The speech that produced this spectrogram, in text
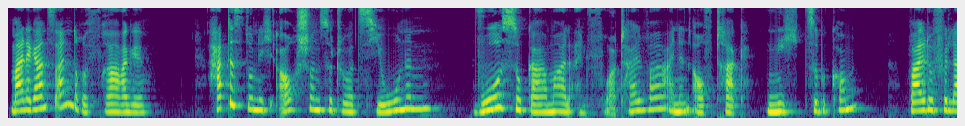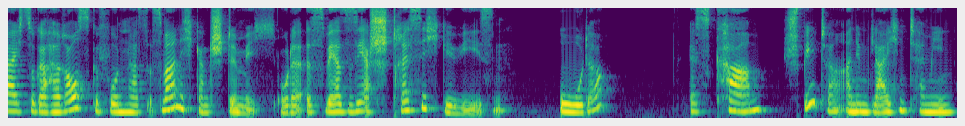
Meine ganz andere Frage. Hattest du nicht auch schon Situationen, wo es sogar mal ein Vorteil war, einen Auftrag nicht zu bekommen? Weil du vielleicht sogar herausgefunden hast, es war nicht ganz stimmig oder es wäre sehr stressig gewesen. Oder es kam später an dem gleichen Termin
